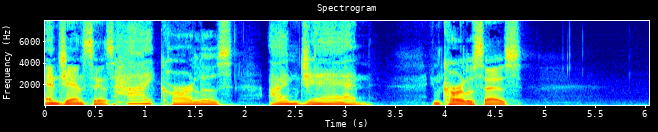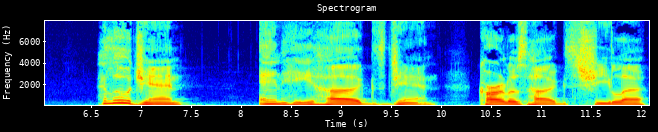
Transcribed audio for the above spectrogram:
And Jan says, Hi, Carlos. I'm Jan. And Carlos says, Hello, Jan. And he hugs Jan. Carlos hugs Sheila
